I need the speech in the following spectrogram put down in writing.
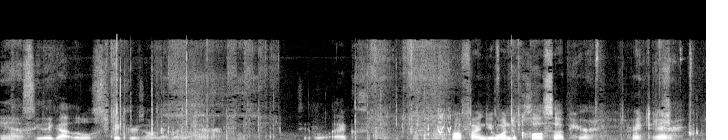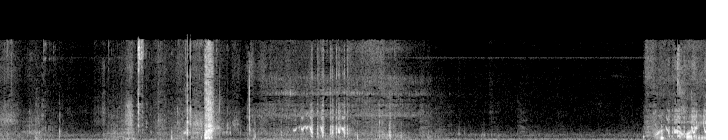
Yeah, see, they got little stickers on it right there. See a little X? I'll find you one to close up here. Right there. Quick clean.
